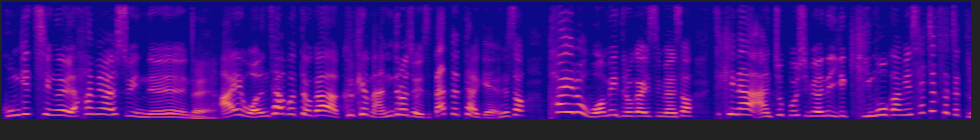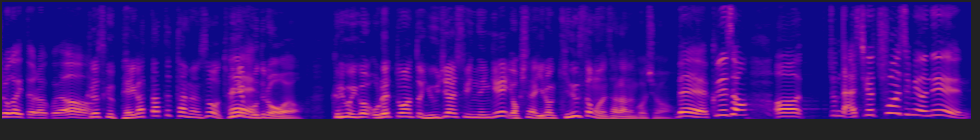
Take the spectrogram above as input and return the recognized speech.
공기층을 함유할 수 있는 네. 아예 원사부터가 그렇게 만들어져 있어 따뜻하게. 그래서 파이로 웜이 들어가 있으면서 특히나 안쪽 보시면은 이게 기모감이 살짝 살짝 들어가 있더라고요. 그래서 그 배가 따뜻하면서 되게 네. 부드러워요. 그리고 이걸 오랫동안 또 유지할 수 있는 게 역시나 이런 기능성 원사라는 거죠. 네, 그래서 어 좀 날씨가 추워지면은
